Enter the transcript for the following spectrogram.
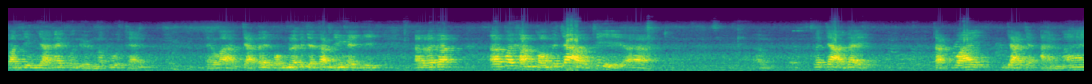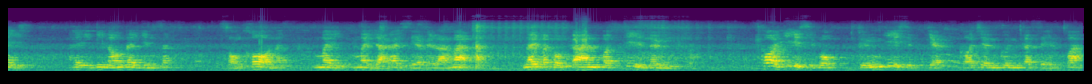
ความจริงอยากให้คนอื่นมาพูดแทน แต่ว่าจัดให้ผมแล้วจะทำยังไงดีเอาละครับพระคำของพระเจ้าที่พระเจ้าได้ ตัดไว้อยากจะอ่านมาให้ให้พี่น้องได้ยินสักสองข้อนะไม่ไม่อยากให้เสียเวลามาก ในปฐมกาลบทที่หนึ่งข้อ 26 ถึง 27 ขอเชิญคุณเกษมกว้าง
